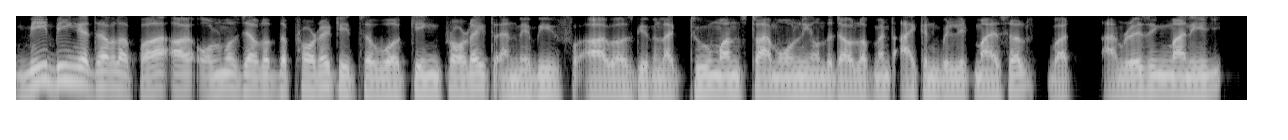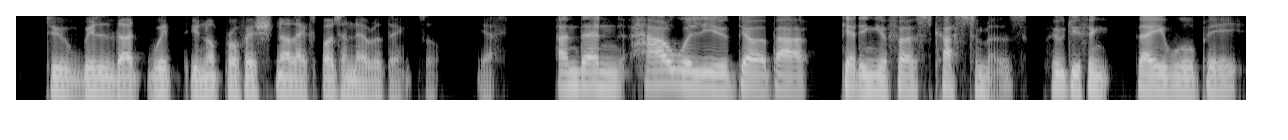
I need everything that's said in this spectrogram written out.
me being a developer, I almost developed the product. It's a working product, and maybe if I was given like two months time only on the development, I can build it myself. But I'm raising money to build that with you know professional experts and everything. So yeah. And then, how will you go about getting your first customers? Who do you think they will be?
